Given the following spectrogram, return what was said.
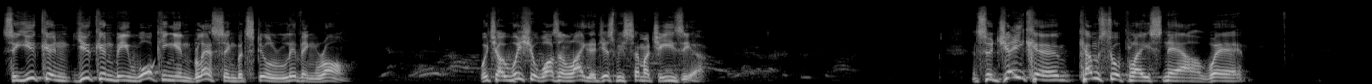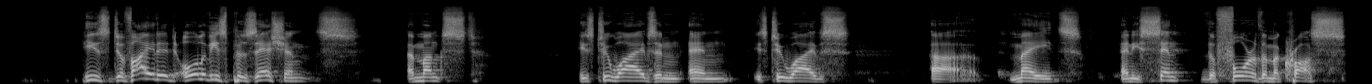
So you can you can be walking in blessing but still living wrong. Which I wish it wasn't like it'd just be so much easier. And so Jacob comes to a place now where he's divided all of his possessions amongst his two wives and, and his two wives' uh, maids, and he sent the four of them across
